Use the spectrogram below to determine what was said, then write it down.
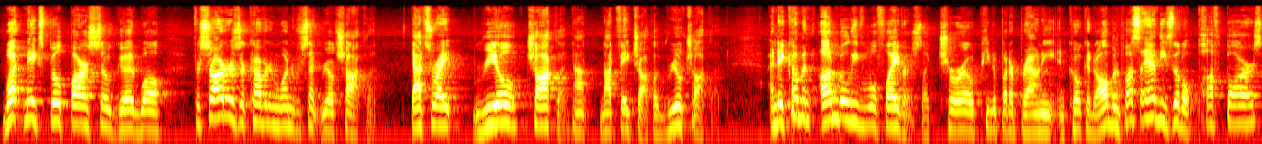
What makes Built Bars so good? Well, for starters, they're covered in 100% real chocolate. That's right, real chocolate, not not fake chocolate, real chocolate. And they come in unbelievable flavors like churro, peanut butter brownie, and coconut almond. Plus, they have these little puff bars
